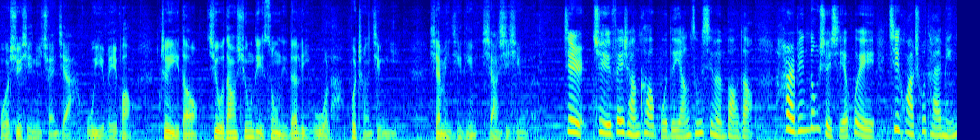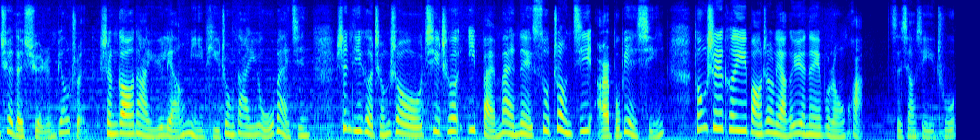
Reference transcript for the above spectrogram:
我血洗你全家，无以为报，这一刀就当兄弟送你的礼物了，不成敬意。”下面请听详细新闻。近日，据非常靠谱的洋葱新闻报道，哈尔滨冬雪协会计划出台明确的雪人标准：身高大于两米，体重大于五百斤，身体可承受汽车一百迈内速撞击而不变形，同时可以保证两个月内不融化。此消息一出，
